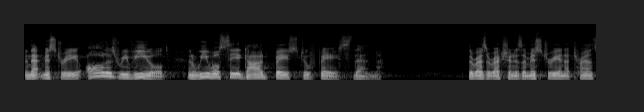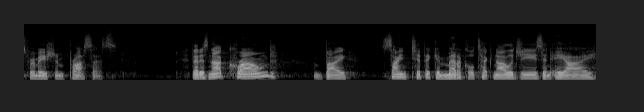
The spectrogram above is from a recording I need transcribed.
In that mystery, all is revealed, and we will see God face to face then. The resurrection is a mystery and a transformation process that is not crowned by scientific and medical technologies and AI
